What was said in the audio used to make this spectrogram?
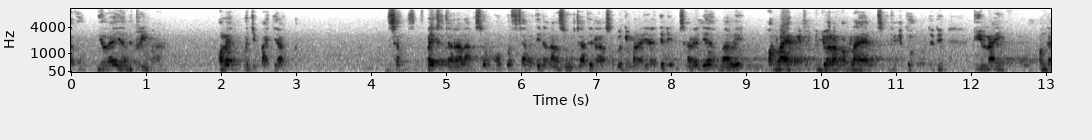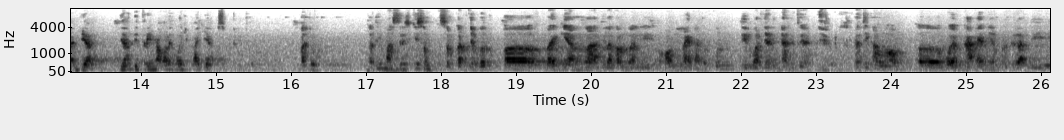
atau nilai yang diterima oleh wajib pajak baik secara langsung maupun secara tidak langsung secara tidak langsung bagaimana ya jadi misalnya dia melalui online gitu penjualan online seperti itu jadi nilai penggantian yang diterima oleh wajib pajak seperti itu Betul. Tadi Mas Rizky sem- sempat nyebut eh, baik yang la- dilakukan melalui online ataupun di luar jaringan gitu ya. benar Berarti kalau eh, UMKM yang bergerak di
